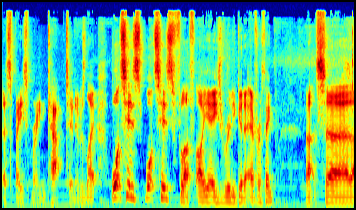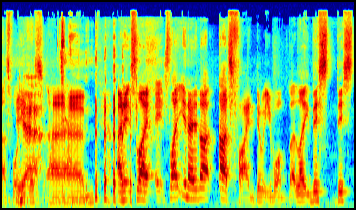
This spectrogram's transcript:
a space marine captain. It was like, what's his what's his fluff? Oh yeah, he's really good at everything. That's uh, that's what Yeah. he does. Um, and it's like it's like you know that that's fine. Do what you want. But like this this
